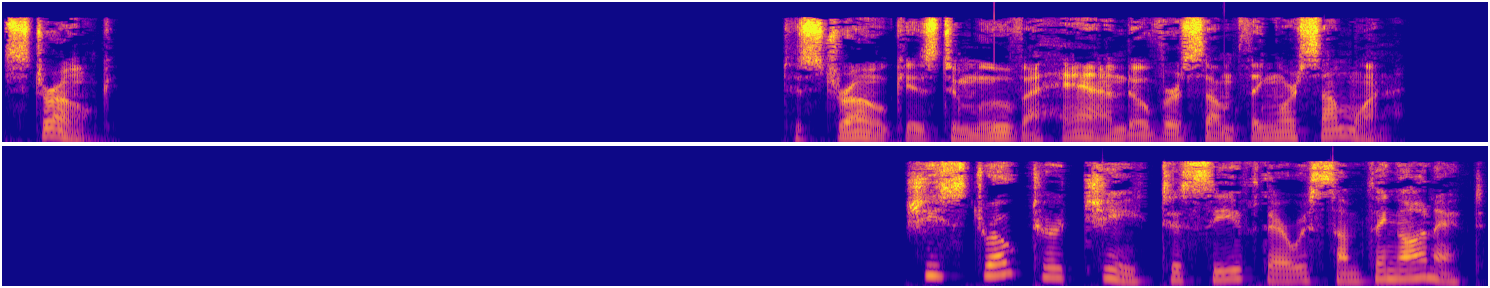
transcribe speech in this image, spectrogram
Stroke. To stroke is to move a hand over something or someone. She stroked her cheek to see if there was something on it.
